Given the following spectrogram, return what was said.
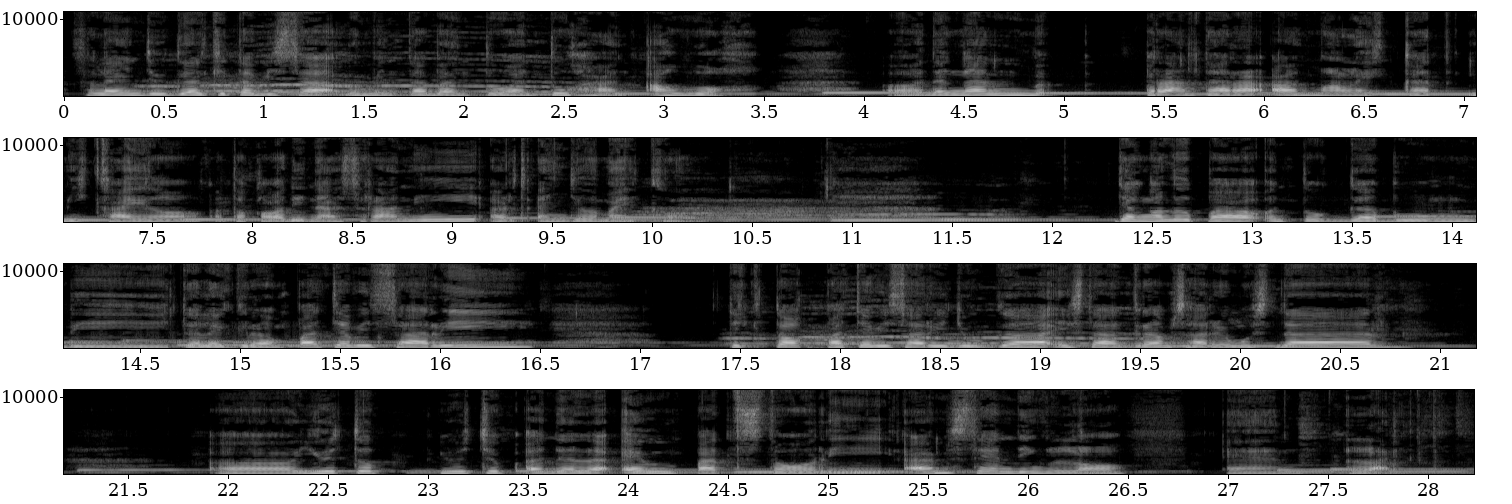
Selain juga kita bisa meminta bantuan Tuhan, Allah, eh, dengan perantaraan malaikat Mikael atau kalau di Nasrani Archangel Michael. Jangan lupa untuk gabung di Telegram Pacawisari, TikTok Pacawisari juga, Instagram Sari Musdar, uh, YouTube YouTube adalah M4 Story. I'm sending love and light.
